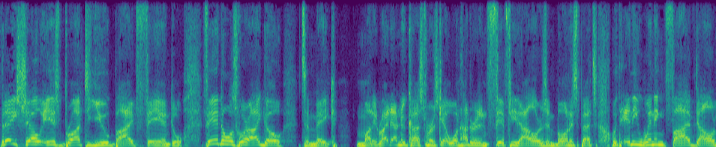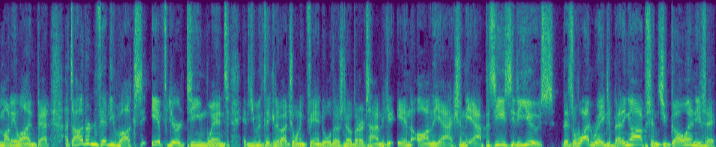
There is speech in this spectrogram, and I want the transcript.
Today's show is brought to you by FanDuel. FanDuel is where I go to make money. Right now, new customers get $150 in bonus bets with any winning $5 money line bet. That's 150 bucks if your team wins. If you've been thinking about joining FanDuel, there's no better time to get in on the action. The app is easy to use. There's a wide range of betting options. You go in and you say,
